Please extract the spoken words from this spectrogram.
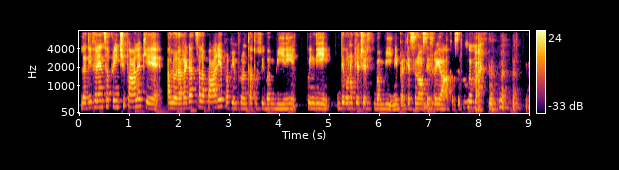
La differenza principale è che allora ragazza alla pari è proprio improntato sui bambini, quindi devono piacerti i bambini perché sennò sei fregato secondo me.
